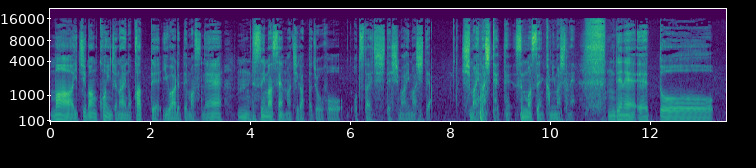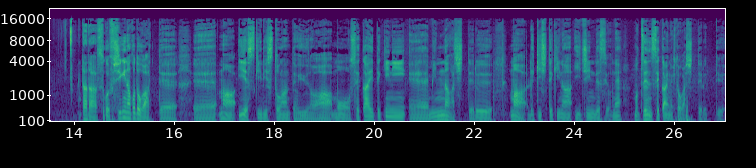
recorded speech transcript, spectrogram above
まあ、一番濃いんじゃないのかって言われてますね。うん、すいません。間違った情報をお伝えしてしまいまして。しまいましてって、すみません。噛みましたね。でね、えーっと、ただ、すごい不思議なことがあって、えーまあ、イエス・キリストなんていうのは、もう世界的に、えーみんなが知ってる、まあ、歴史的な偉人ですよね。もう全世界の人が知ってるっていう。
